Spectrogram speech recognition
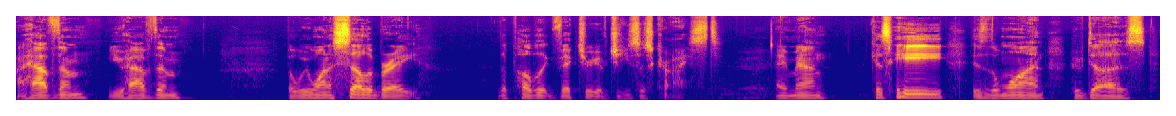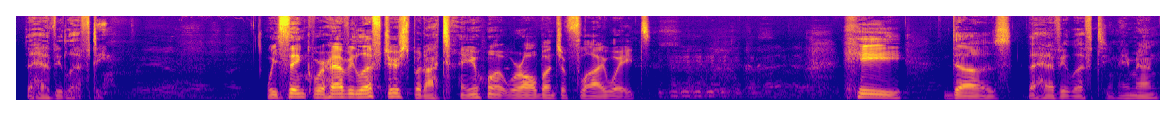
I have them, you have them. But we want to celebrate the public victory of Jesus Christ. Amen. Because he is the one who does the heavy lifting. We think we're heavy lifters, but I tell you what, we're all a bunch of flyweights. he does the heavy lifting. Amen.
